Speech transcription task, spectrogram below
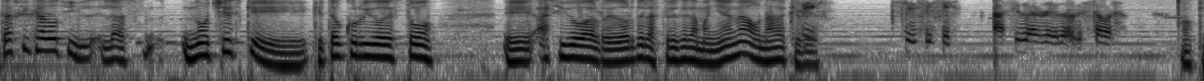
¿Te has fijado si las noches que, que te ha ocurrido esto eh, ha sido alrededor de las 3 de la mañana o nada que Sí. ver? Sí, sí, sí, ha sido alrededor de esa hora. Ok.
